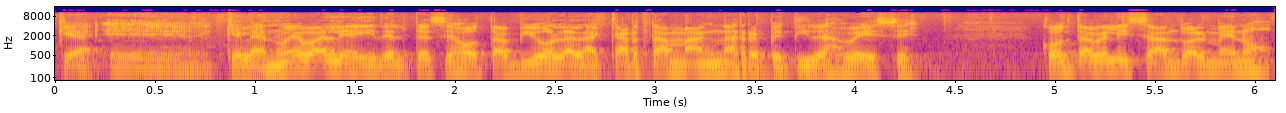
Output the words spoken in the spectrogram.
que, eh, que la nueva ley del TCJ viola la Carta Magna repetidas veces, contabilizando al menos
